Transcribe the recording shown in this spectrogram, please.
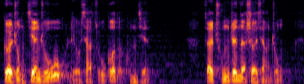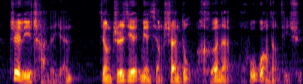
各种建筑物留下足够的空间。在崇祯的设想中，这里产的盐将直接面向山东、河南、湖广等地区，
